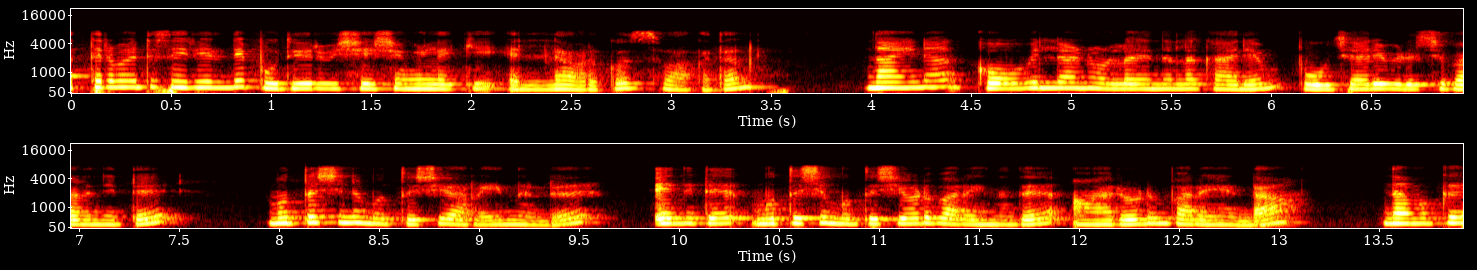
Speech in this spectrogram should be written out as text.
പത്തരമാറ്റ് സീരിയലിന്റെ പുതിയൊരു വിശേഷങ്ങളിലേക്ക് എല്ലാവർക്കും സ്വാഗതം. നയന കോവിലാണ് ഉള്ളത് എന്നുള്ള കാര്യം പൂജാരി വിളിച്ചു പറഞ്ഞിട്ട് മുത്തശ്ശിനെ മുത്തശ്ശി അറിയുന്നുണ്ട്. എന്നിട്ട് മുത്തശ്ശി മുത്തശ്ശിയോട് പറയുന്നത് ആരോടും പറയണ്ട. നമുക്ക്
